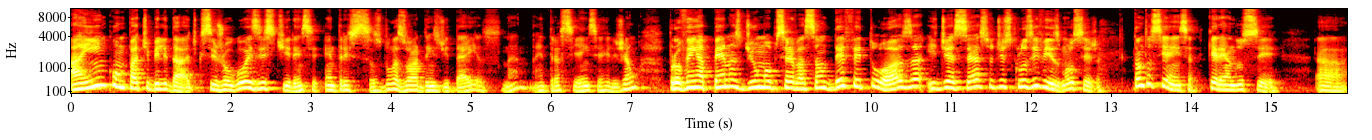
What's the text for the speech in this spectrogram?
A incompatibilidade que se julgou existir entre essas duas ordens de ideias, né, entre a ciência e a religião, provém apenas de uma observação defeituosa e de excesso de exclusivismo, ou seja, tanto a ciência querendo ser ah,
